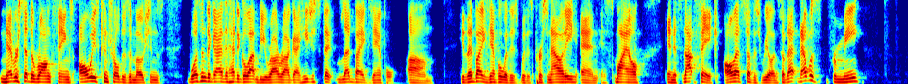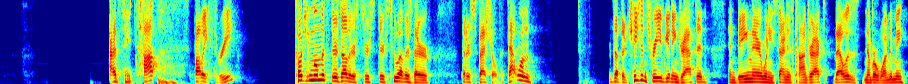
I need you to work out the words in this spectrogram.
never said the wrong things, always controlled his emotions. Wasn't the guy that had to go out and be rah rah guy. He just led by example. Um, he led by example with his with his personality and his smile, and it's not fake. All that stuff is real, and so that that was for me. I'd say top probably three coaching moments. There's others. There's there's two others that are that are special, but that one is up there. Chasen Shreve getting drafted and being there when he signed his contract. That was number one to me,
